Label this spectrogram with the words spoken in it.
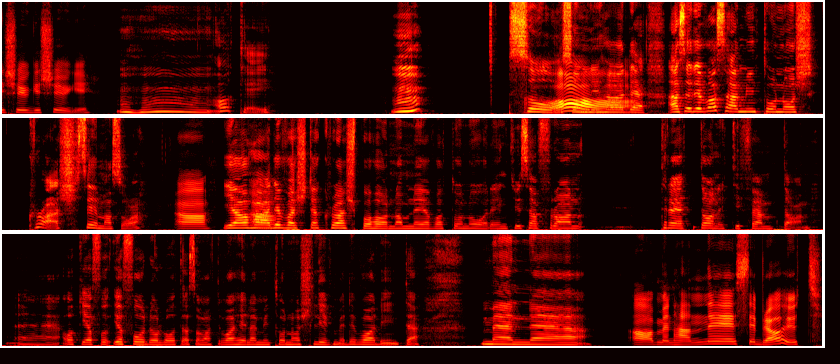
Exakt. 2020. Mhm, okej. Mm. Så, Aha. som ni hörde. Alltså det var så här min tonårs-crush, ser man så? Ja, Jag Ja. hade värsta crush på honom när jag var tonåring, så från 13 till 15. Eh, och jag får, jag får då låta som att det var hela min tonårsliv, men det var det inte. Men eh, ja men han eh, ser bra ut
